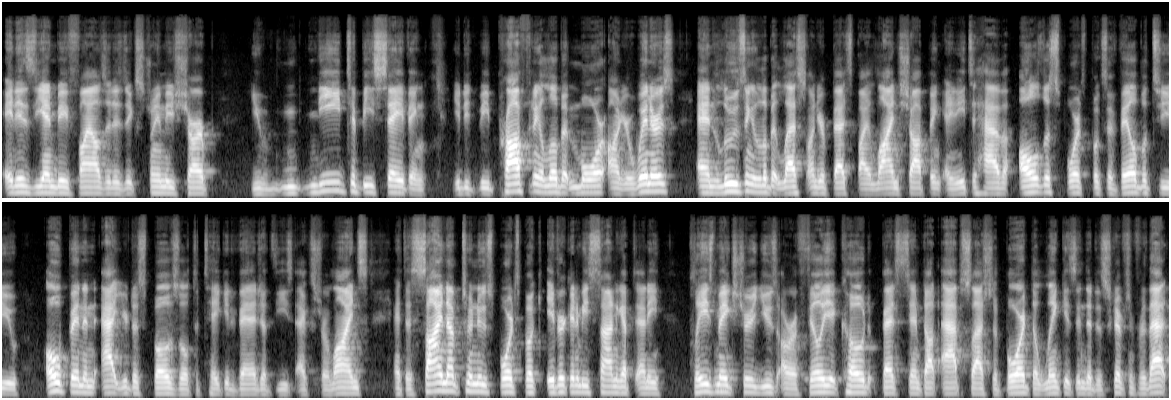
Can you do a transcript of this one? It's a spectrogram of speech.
It is the NBA Finals. It is extremely sharp. You need to be saving. You need to be profiting a little bit more on your winners and losing a little bit less on your bets by line shopping. And you need to have all the sports books available to you open and at your disposal to take advantage of these extra lines. And to sign up to a new sports book, if you're going to be signing up to any, please make sure you use our affiliate code betstamp.app slash the board. The link is in the description for that.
